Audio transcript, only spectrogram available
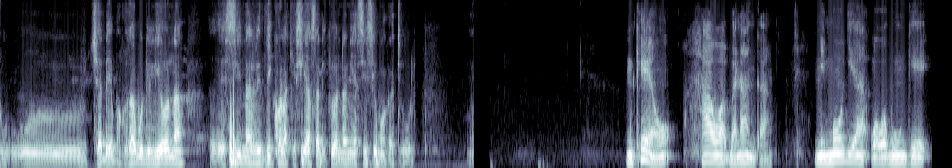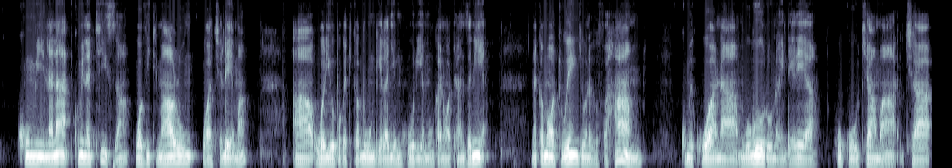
u- u- Chadema kwa sababu niliona eh, sina ridhiko la kisiasa nikiwa ndani ya CCM wakati ule. Mkeo Hawa Bananga ni mmoja wa wabunge kumi na tisa wa viti maalum wa Chadema uh, waliopo katika bunge la Jamhuri ya Muungano wa Tanzania, na kama watu wengi wanavyofahamu, kumekuwa na mgogoro unaoendelea huku chama cha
